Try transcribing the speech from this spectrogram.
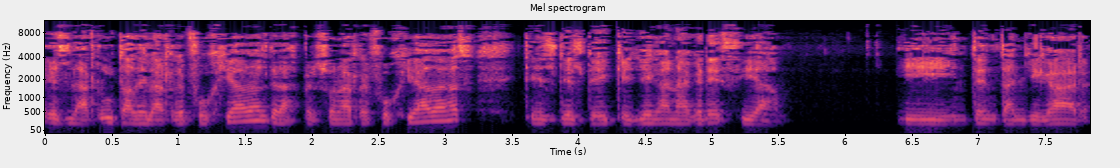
es la ruta de las refugiadas, de las personas refugiadas, que es desde que llegan a Grecia e intentan llegar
